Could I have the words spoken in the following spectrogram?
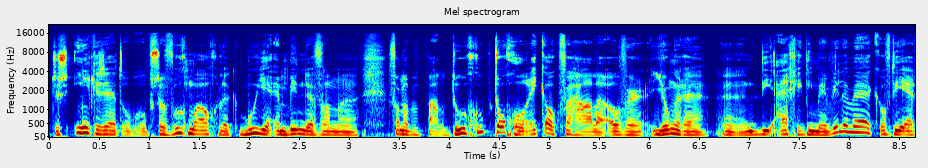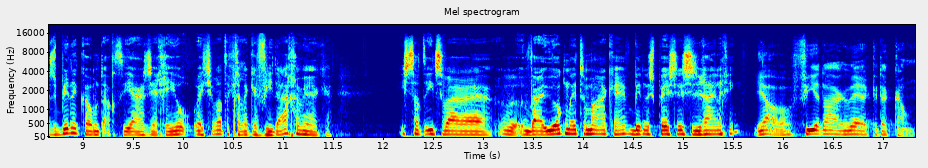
dus ingezet op, op zo vroeg mogelijk boeien en binden van, uh, van een bepaalde doelgroep. Toch hoor ik ook verhalen over jongeren uh, die eigenlijk niet meer willen werken. Of die ergens binnenkomen het jaar en zeggen: joh, weet je wat, ik ga lekker vier dagen werken. Is dat iets waar, waar u ook mee te maken heeft binnen specialistische reiniging? Ja hoor, vier dagen werken, dat kan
